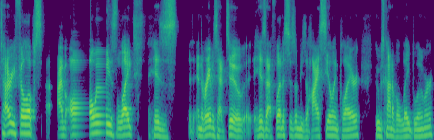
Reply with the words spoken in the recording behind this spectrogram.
Tyre Phillips, I've always liked his, and the Ravens have too, his athleticism. He's a high ceiling player who was kind of a late bloomer.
